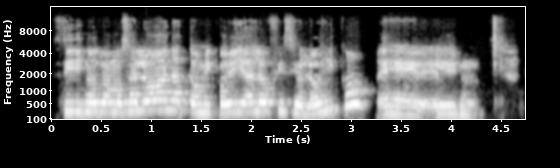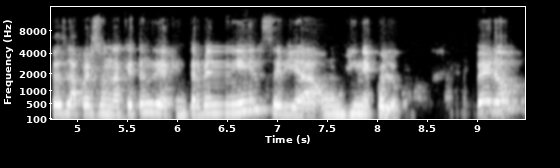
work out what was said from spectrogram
Si nos vamos a lo anatómico y a lo fisiológico, eh, pues la persona que tendría que intervenir sería un ginecólogo. Pero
